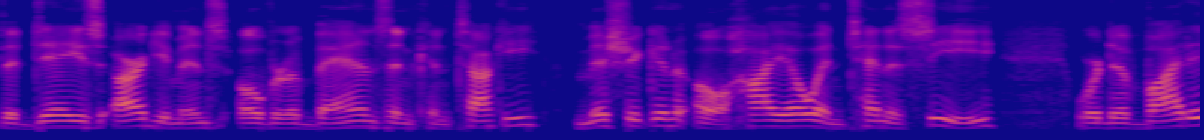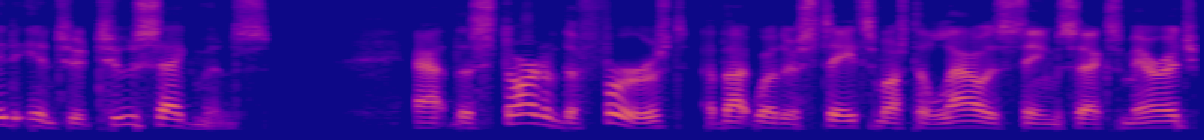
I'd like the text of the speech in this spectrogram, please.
The day's arguments over bans in Kentucky, Michigan, Ohio, and Tennessee were divided into two segments. At the start of the first, about whether states must allow same sex marriage,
